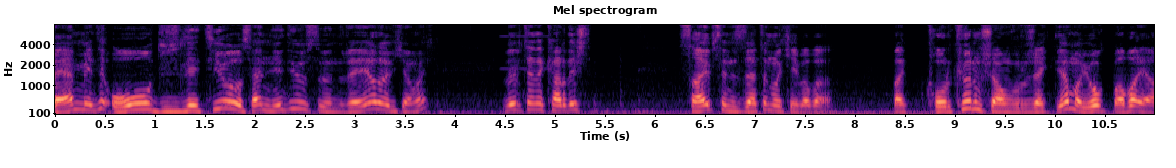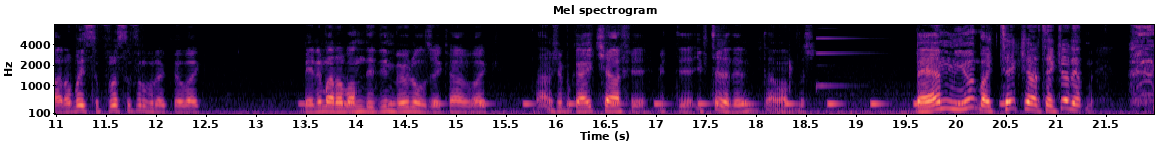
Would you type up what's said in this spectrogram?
beğenmedi. Oo düzletiyor. Sen ne diyorsun? R'ye al Kemal. Böyle bir tane kardeş sahipseniz zaten okey baba. Bak korkuyorum şu an vuracak diye ama yok baba ya. Arabayı sıfıra sıfır bırakıyor bak. Benim arabam dediğim böyle olacak abi bak. Tamam işte bu gayet kafi. Bitti. İptal edelim. Tamamdır. Beğenmiyor. Bak tekrar tekrar yapma.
